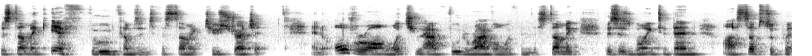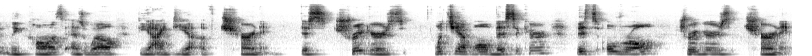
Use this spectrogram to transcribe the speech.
the stomach if food comes into the stomach to stretch it. And overall, once you have food arrival within the stomach, this is going to then uh, subsequently cause as well the idea of churning. This triggers, once you have all this occur, this overall triggers churning,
